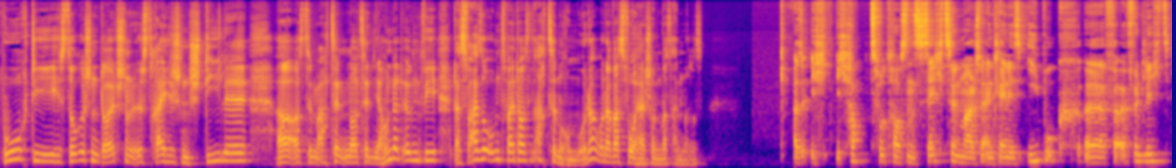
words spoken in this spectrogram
Buch Die historischen deutschen und österreichischen Stile äh, aus dem 18. und 19. Jahrhundert irgendwie. Das war so um 2018 rum, oder? Oder war es vorher schon was anderes? Also ich, ich habe 2016 mal so ein kleines E-Book äh, veröffentlicht.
